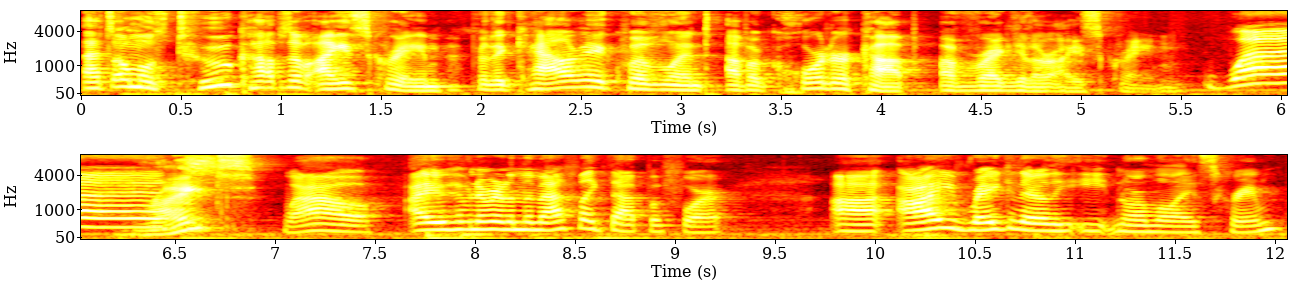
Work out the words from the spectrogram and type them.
that's almost two cups of ice cream for the calorie equivalent of a quarter cup of regular ice cream. What? Right? Wow. I have never done the math like that before. Uh, I regularly eat normal ice cream,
